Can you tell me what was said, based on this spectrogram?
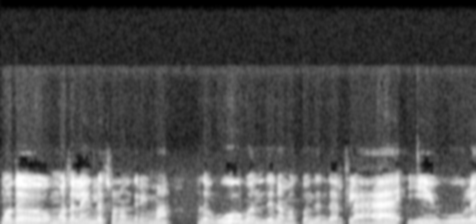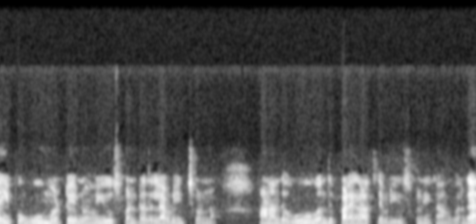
மொத மொத லைனில் சொன்னோம் தெரியுமா? அந்த ஊ வந்து நமக்கு வந்து இந்த இடத்துல அ ஈ ஊல இப்போ ஊ மட்டும் நம்ம யூஸ் பண்ணுறதில்ல அப்படின்னு சொன்னோம். ஆனால் அந்த ஊ வந்து பழைய காலத்தில் எப்படி யூஸ் பண்ணியிருக்காங்க பாருங்க.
